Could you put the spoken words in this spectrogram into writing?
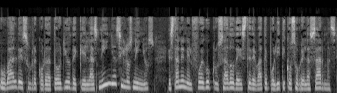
Ubalde es un recordatorio de que las niñas y los niños están en el fuego cruzado de este debate político sobre las armas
